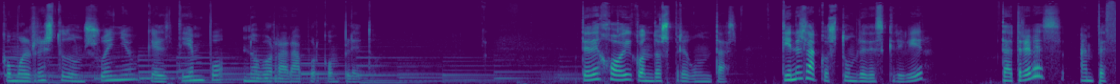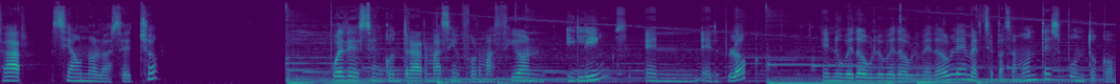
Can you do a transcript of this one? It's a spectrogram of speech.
como el resto de un sueño que el tiempo no borrará por completo. Te dejo hoy con dos preguntas. ¿Tienes la costumbre de escribir? ¿Te atreves a empezar si aún no lo has hecho? Puedes encontrar más información y links en el blog en www.merchepasamontes.com.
